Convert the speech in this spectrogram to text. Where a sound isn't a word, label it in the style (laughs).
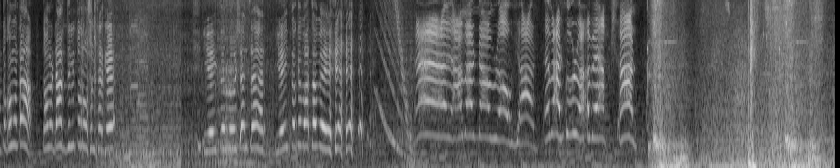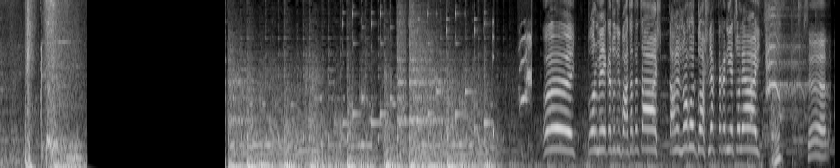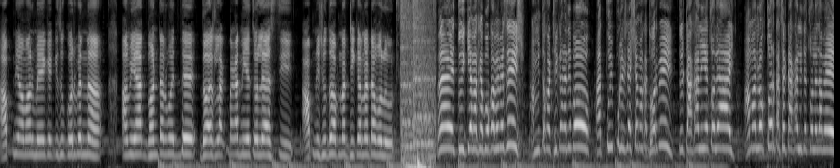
এত ক্ষমতা? তাহলে ডাক দিলি তো রোশন স্যারকে। এই তো রোশন স্যার, এই তোকে বাঁচাবে। বাঁচাতে চাস তাহলে নগদ দশ লাখ টাকা নিয়ে চলে আয়। স্যার আপনি আমার মেয়েকে কিছু করবেন না। আমি এক ঘণ্টার মধ্যে দশ লাখ টাকা নিয়ে চলে আসছি। আপনি শুধু আপনার ঠিকানাটা বলুন। এই তুই কি আমাকে বোকা ভেবেছিস? আমি তোকে ঠিকানা দেব আর তুই পুলিশ এসে আমাকে ধরবি। তুই টাকা নিয়ে চলে আয়। আমার লোক তোর কাছে টাকা নিতে চলে যাবে।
